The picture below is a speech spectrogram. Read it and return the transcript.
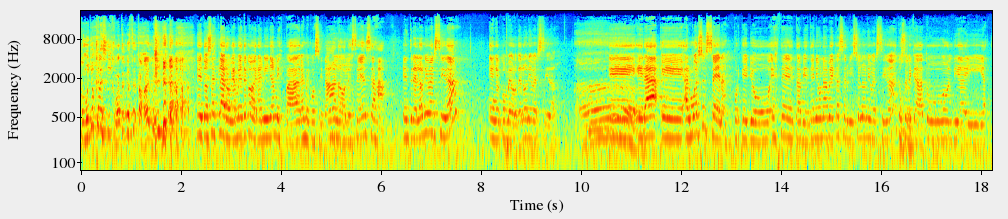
cómo yo crecí, cómo tengo este tamaño. Entonces, claro, obviamente cuando era niña mis padres me cocinaban en la adolescencia, ajá. Entré a la universidad en el comedor de la universidad. Ah. Eh, era eh, almuerzo y cena, porque yo este, también tenía una beca servicio en la universidad, entonces me quedaba todo el día ahí hasta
